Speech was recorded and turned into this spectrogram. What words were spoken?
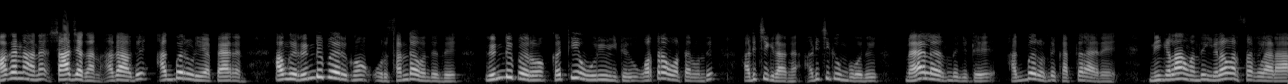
மகனான ஷாஜகான் அதாவது அக்பருடைய பேரன் அவங்க ரெண்டு பேருக்கும் ஒரு சண்டை வந்தது. ரெண்டு பேரும் கத்தியை உருவிட்டு ஒருத்தர ஒருத்தர் வந்து அடிச்சுக்கிறாங்க. அடிச்சுக்கும் போது மேலே இருந்துக்கிட்டு அக்பர் வந்து கத்துறாரு. நீங்களாம் வந்து இளவரசர்களாடா?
